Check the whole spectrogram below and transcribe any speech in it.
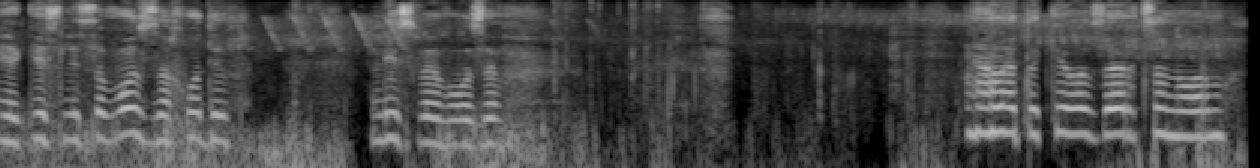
Якийсь лісовоз заходив, ліс вивозив. Але таке озерце норм.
